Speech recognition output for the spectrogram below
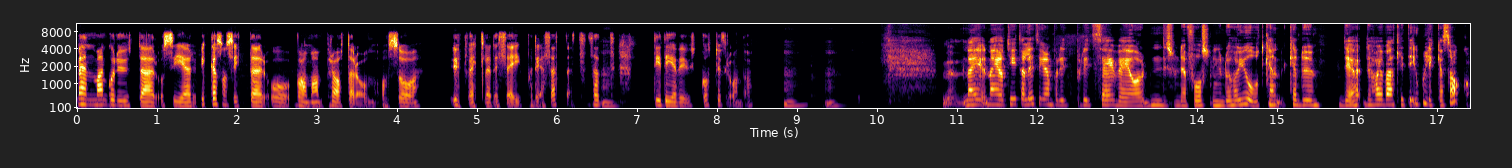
Men man går ut där och ser vilka som sitter och vad man pratar om och så utvecklar det sig på det sättet. Så mm. det är det vi utgått ifrån då. Mm. Mm. När, när jag tittar lite grann på ditt, på ditt CV och liksom den forskning du har gjort, kan, kan du, det, det har ju varit lite olika saker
